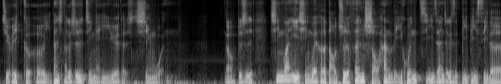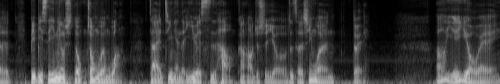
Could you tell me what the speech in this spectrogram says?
只有一个而已，但是那个是今年一月的新闻。哦，就是新冠疫情为何导致分手和离婚激增？这个是 BBC 的 BBC News 中中文网，在今年的一月四号，刚好就是有这则新闻。对，哦，也有诶。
